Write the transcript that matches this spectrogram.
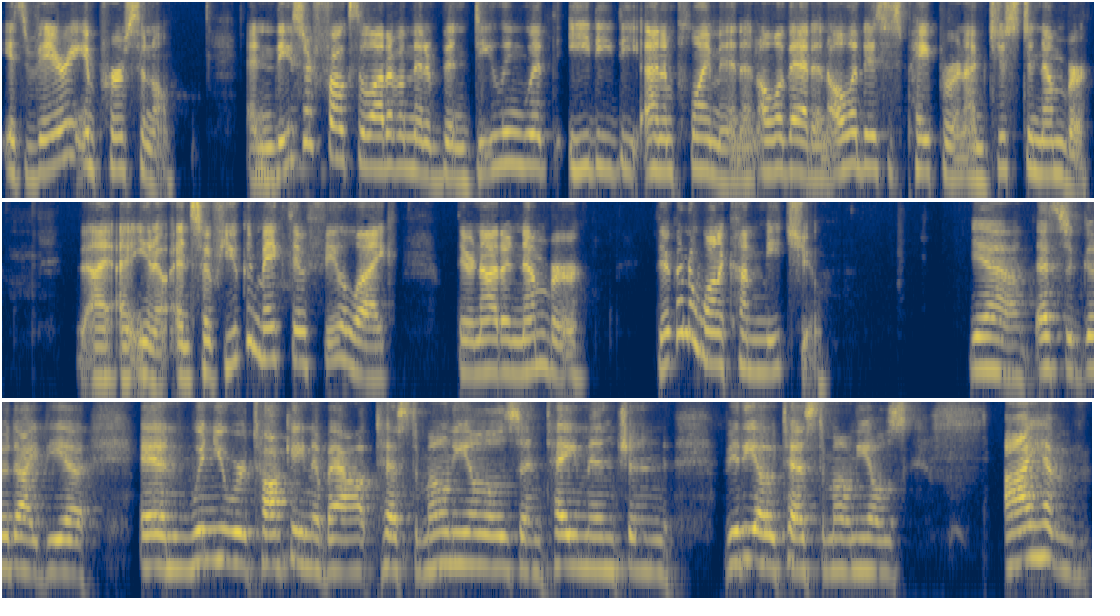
it's very impersonal and mm-hmm. these are folks a lot of them that have been dealing with edd unemployment and all of that and all it is is paper and i'm just a number. I, I you know and so if you can make them feel like they're not a number they're going to want to come meet you. Yeah, that's a good idea. And when you were talking about testimonials and Tay mentioned video testimonials, I have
